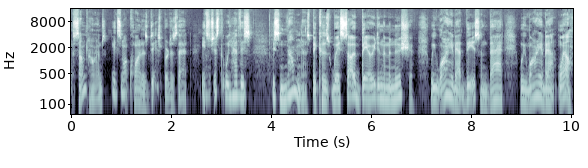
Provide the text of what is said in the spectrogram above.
Sometimes it's not quite as desperate as that. It's just that we have this, this numbness because we're so buried in the minutiae. We worry about this and that. We worry about, well,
